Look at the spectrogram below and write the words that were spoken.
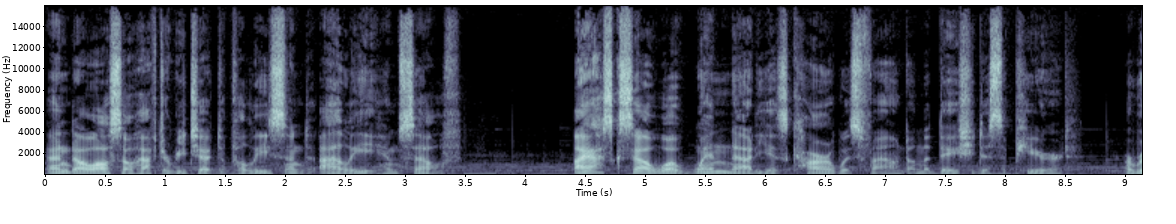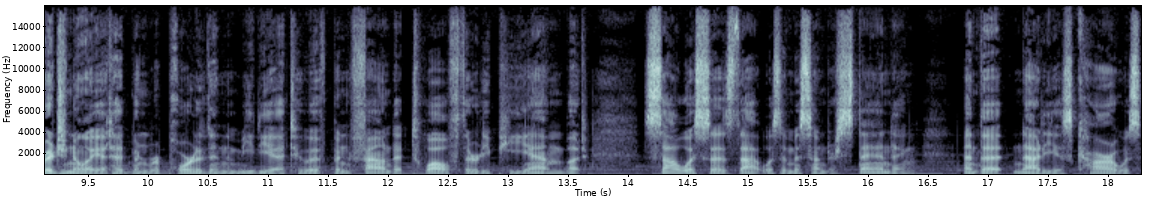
and I'll also have to reach out to police and Ali himself. I asked Salwa when Nadia's car was found on the day she disappeared. Originally, it had been reported in the media to have been found at 12:30 p.m., but Salwa says that was a misunderstanding and that Nadia's car was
